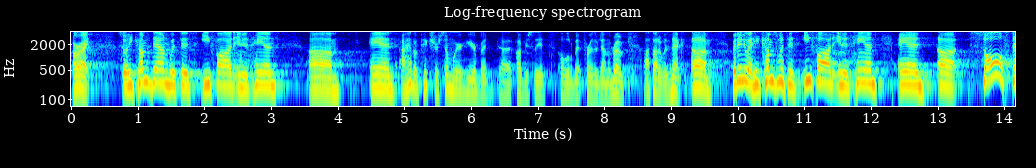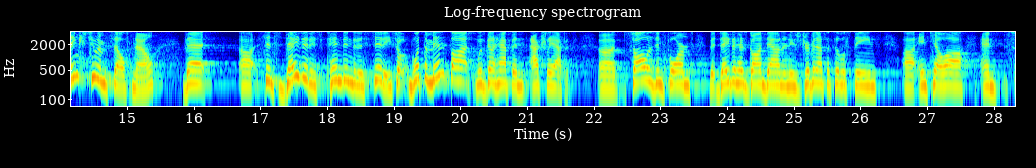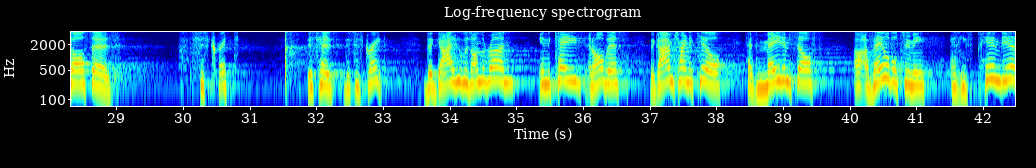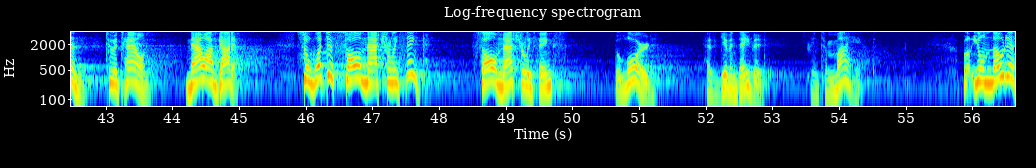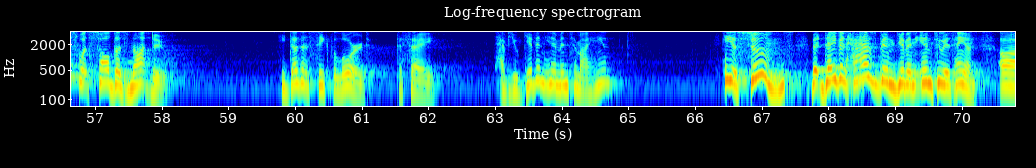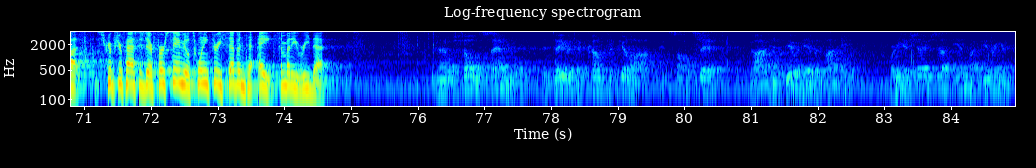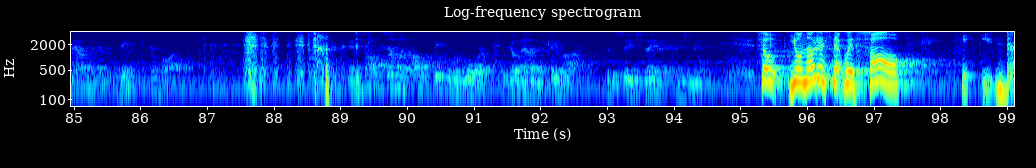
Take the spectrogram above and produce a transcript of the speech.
All right, so he comes down with this ephod in his hand. Um, and I have a picture somewhere here, but uh, obviously it's a little bit further down the road. I thought it was next. Um, but anyway, he comes with his ephod in his hand, and uh, Saul thinks to himself now that uh, since David is pinned into the city, so what the men thought was going to happen actually happens. Uh, Saul is informed that David has gone down and he's driven out the Philistines uh, in Keilah, and Saul says, "This is great. This has this is great. The guy who was on the run in the caves and all this, the guy I'm trying to kill, has made himself uh, available to me, and he's pinned in to a town. Now I've got him." So, what does Saul naturally think? Saul naturally thinks, the Lord has given David into my hand. But you'll notice what Saul does not do. He doesn't seek the Lord to say, Have you given him into my hand? He assumes that David has been given into his hand. Uh, scripture passage there, 1 Samuel 23, 7 to 8. Somebody read that. So you'll notice that with Saul,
